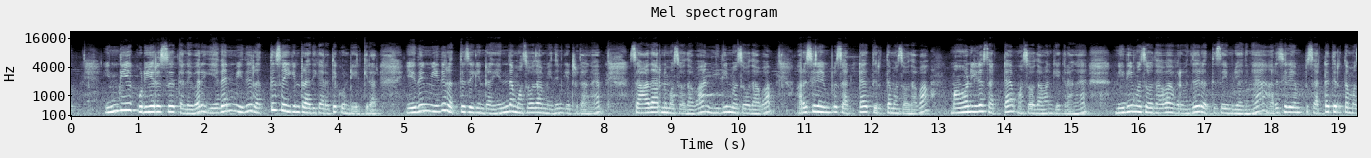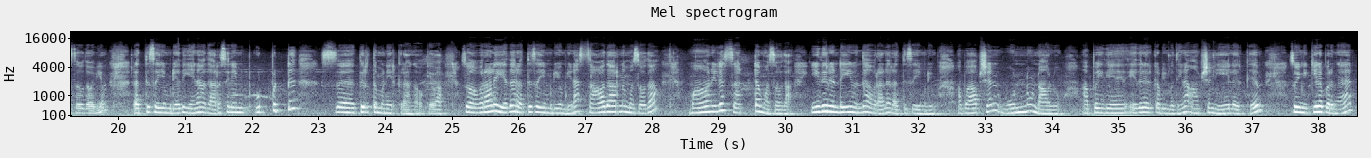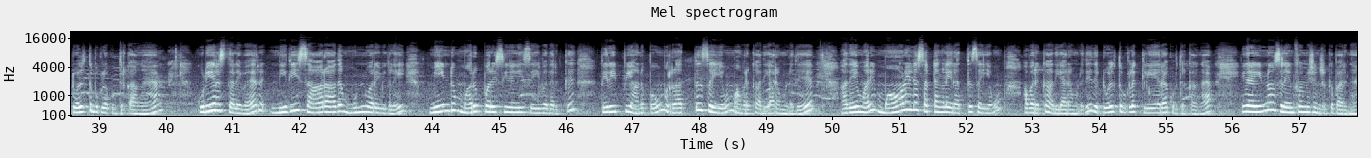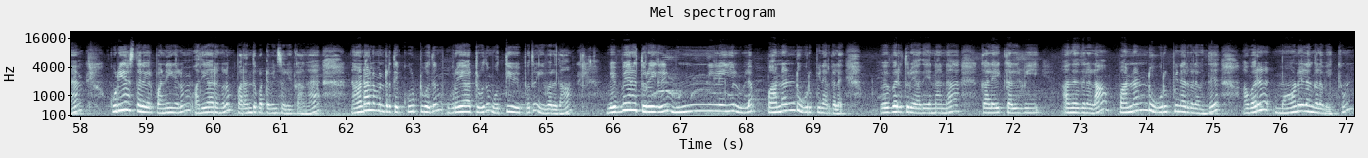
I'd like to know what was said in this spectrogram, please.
இந்திய குடியரசுத் தலைவர் எதன் மீது ரத்து செய்கின்ற அதிகாரத்தை கொண்டிருக்கிறார்? எதன் மீது ரத்து செய்கின்ற எந்த மசோதா மீதுன்னு கேட்டிருக்காங்க. சாதாரண மசோதாவா? நிதி மசோதாவா? அரசியலமைப்பு சட்ட திருத்த மசோதாவா? மாநில சட்ட மசோதாவான்னு கேட்குறாங்க. நிதி மசோதாவை அவர் வந்து ரத்து செய்ய முடியாதுங்க. அரசியலமைப்பு சட்ட திருத்த மசோதாவையும் ரத்து செய்ய முடியாது. ஏன்னா அது அரசியலமைப்புக்கு உட்பட்டு ச திருத்தம் பண்ணியிருக்கிறாங்க. ஓகேவா? ஸோ அவரால் எதை ரத்து செய்ய முடியும் அப்படின்னா சாதாரண மசோதா மாநில சட்ட மசோதா. இது ரெண்டையும் வந்து அவரால் ரத்து செய்ய முடியும். அப்போ ஆப்ஷன் ஒன்றும் நாலும் அப்போ இது எதில் இருக்குது அப்படின்னு பார்த்தீங்கன்னா ஆப்ஷன் ஏல இருக்குது ஸோ இங்கே கீழே பாருங்கள் டுவெல்த்து புக்கில் கொடுத்துருக்காங்க. குடியரசுத் தலைவர் நிதி சாராத முன்வரைவுகளை மீண்டும் மறுபரிசீலனை செய்வதற்கு திருப்பி அனுப்பவும் ரத்து செய்யவும் அவருக்கு அதிகாரம் உள்ளது. அதே மாதிரி மாநில சட்டங்களை ரத்து செய்யவும் அவருக்கு அதிகாரம் உள்ளது. இது டுவெல்த் புக்கில் கிளியராக கொடுத்துருக்காங்க. இதில் இன்னும் சில இன்ஃபர்மேஷன் இருக்குது பாருங்கள் குடியரசுத் தலைவர் பணிகளும் அதிகாரங்களும் பரந்துபட்டவைன்னு சொல்லியிருக்காங்க. நாடாளுமன்றத்தை கூட்டுவதும் உரையாற்றுவதும் ஒத்திவைப்பதும் இவர் தான் வெவ்வேறு துறைகளில் முன்னிலையில் உள்ள பன்னெண்டு உறுப்பினர்களை. வெவ்வேறு துறை அது என்னென்னா கலை கல்வி அந்த இதிலலாம் பன்னெண்டு உறுப்பினர்களை வந்து அவர் மாநிலங்களவைக்கும்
